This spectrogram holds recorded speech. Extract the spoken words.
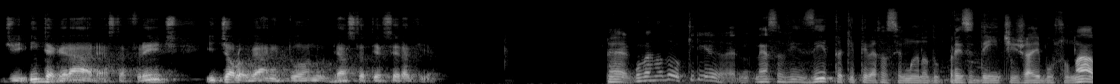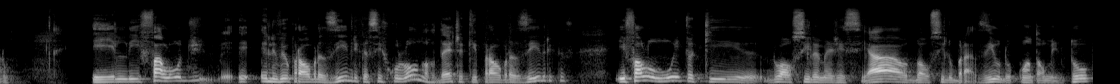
de integrar esta frente e dialogar em torno desta terceira via. É, governador, eu queria, nessa visita que teve essa semana do presidente Jair Bolsonaro, ele falou de. Ele veio para obras hídricas, circulou o Nordeste aqui para obras hídricas e falou muito aqui do auxílio emergencial, do auxílio Brasil, do quanto aumentou.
